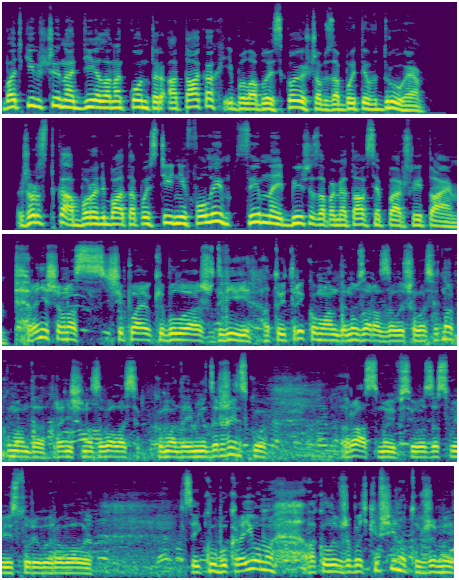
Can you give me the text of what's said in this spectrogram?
Батьківщина діяла на контратаках і була близькою, щоб забити вдруге. Жорстка боротьба та постійні фоли цим найбільше запам'ятався перший тайм. Раніше в нас з Чапаївки було аж дві, а то й три команди. Ну зараз залишилась одна команда. Раніше називалася команда імені Дзержинського. Раз ми всього за свою історію вигравали цей кубок району. А коли вже батьківщина, то вже ми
